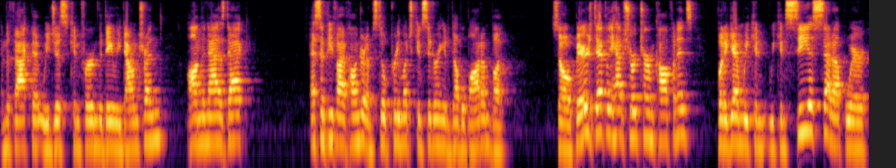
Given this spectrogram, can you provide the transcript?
and the fact that we just confirmed the daily downtrend on the Nasdaq. S&P 500, I'm still pretty much considering it a double bottom, but so Bears definitely have short-term confidence, but again, we can we can see a setup where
